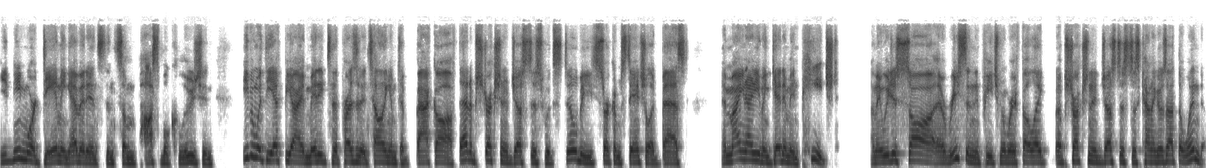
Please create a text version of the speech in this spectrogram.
You need more damning evidence than some possible collusion. Even with the FBI admitting to the president telling him to back off, that obstruction of justice would still be circumstantial at best and might not even get him impeached. I mean, we just saw a recent impeachment where it felt like obstruction of justice just kind of goes out the window.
